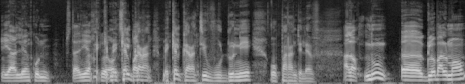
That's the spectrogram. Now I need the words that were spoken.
il y a l'inconnu. C'est-à-dire mais, mais, quelle mais quelle garantie vous donnez aux parents d'élèves? Alors, nous, globalement,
